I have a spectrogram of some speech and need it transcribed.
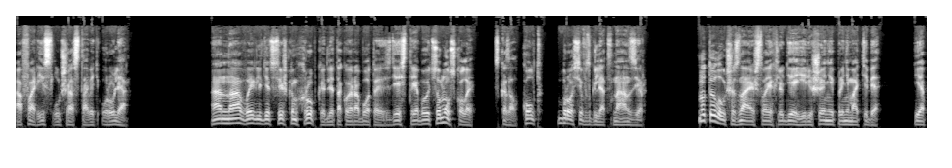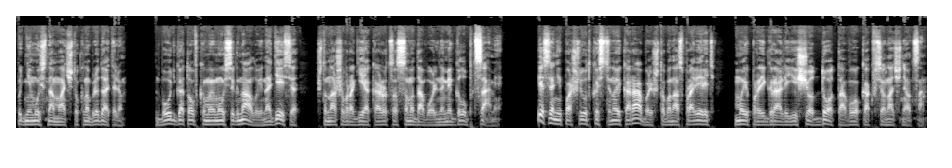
а Фарис лучше оставить у руля. Она выглядит слишком хрупкой для такой работы. Здесь требуются мускулы, сказал Колт, бросив взгляд на Анзир. Ну ты лучше знаешь своих людей и решение принимать тебе. Я поднимусь на мачту к наблюдателю. Будь готов к моему сигналу и надейся, что наши враги окажутся самодовольными глупцами. Если они пошлют костяной корабль, чтобы нас проверить, мы проиграли еще до того, как все начнется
